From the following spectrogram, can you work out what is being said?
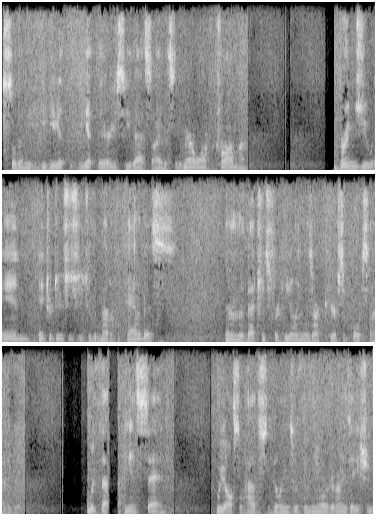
So then you, you get you get there, you see that side of it. So the marijuana for trauma brings you in, introduces you to the medical cannabis, and then the Veterans for Healing is our peer support side of it. That being said, we also have civilians within the organization.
